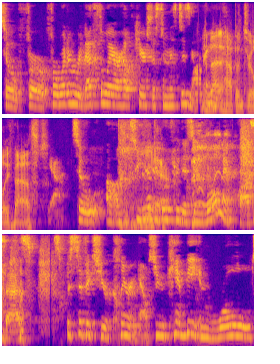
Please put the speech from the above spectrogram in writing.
So for for whatever that's the way our healthcare system is designed, and that happens really fast. Yeah. So um, so you have yeah. to go through this enrollment process specific to your clearinghouse. So you can't be enrolled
